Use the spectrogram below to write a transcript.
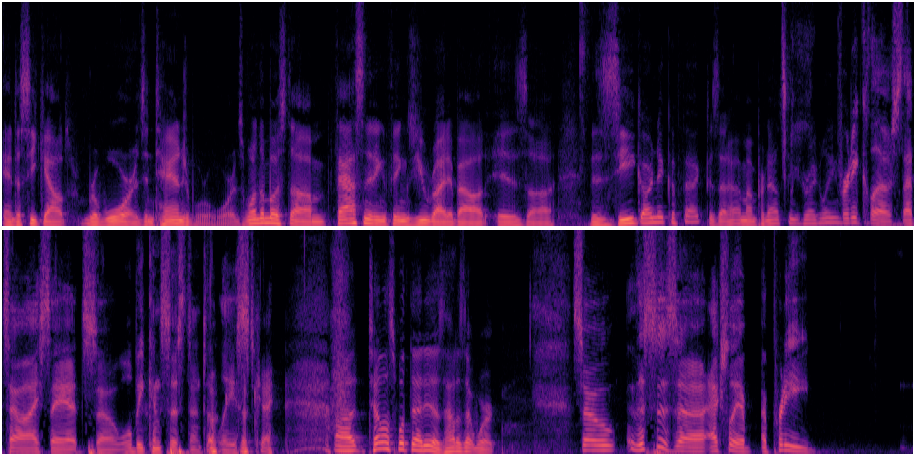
and to seek out rewards, intangible rewards. One of the most um, fascinating things you write about is uh, the Zeigarnik effect. Is that how I'm pronouncing it correctly? Pretty close. That's how I say it. So we'll be consistent at least. Okay. Uh, tell us what that is. How does that work? So this is uh, actually a, a, pretty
